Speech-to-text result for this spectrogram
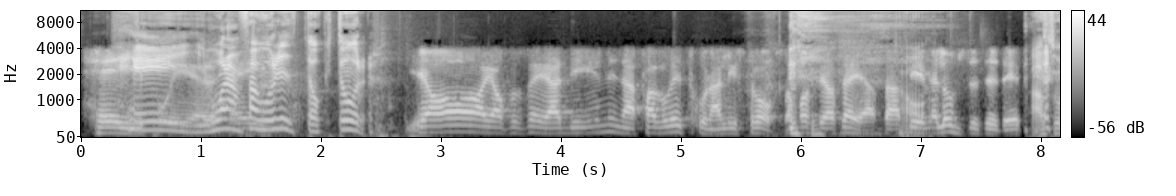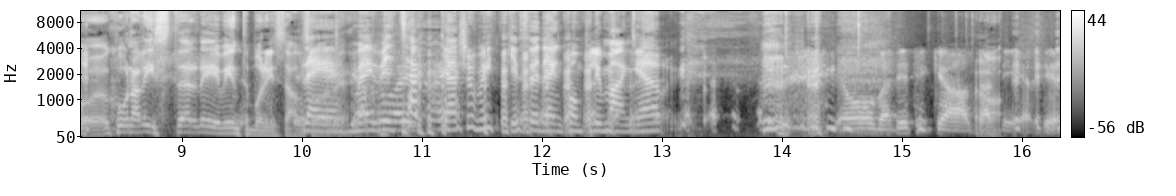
Hej, på er. Hej, våran Hej. favoritdoktor. Ja, jag får säga det är mina favoritjournalister också måste jag säga. Så att det är väl ömsesidigt. Alltså journalister det är vi inte Maurice alltså. Nej, men vi tackar så mycket för den komplimangen. Jo, men det tycker jag alltså Ja. att det är. Det,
